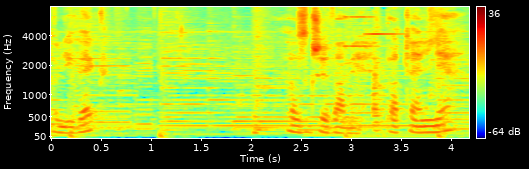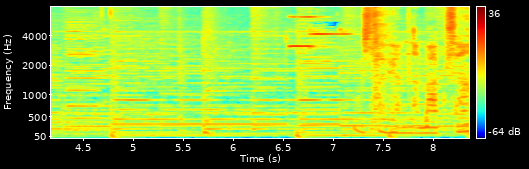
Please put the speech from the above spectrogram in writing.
z oliwek. Rozgrzewamy patelnię. Ustawiam na maksa,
